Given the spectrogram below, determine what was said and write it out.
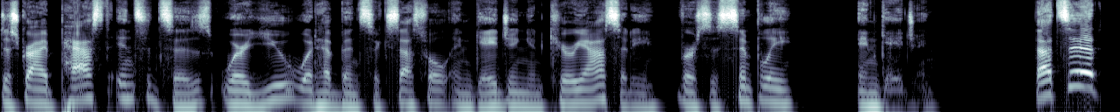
Describe past instances where you would have been successful engaging in curiosity versus simply engaging. That's it.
